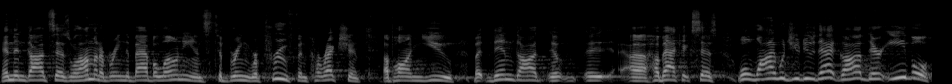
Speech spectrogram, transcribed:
And then God says, Well, I'm going to bring the Babylonians to bring reproof and correction upon you. But then God, uh, uh, Habakkuk says, Well, why would you do that, God? They're evil.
